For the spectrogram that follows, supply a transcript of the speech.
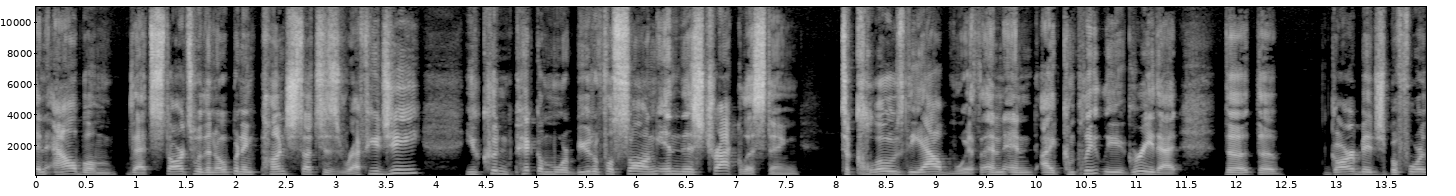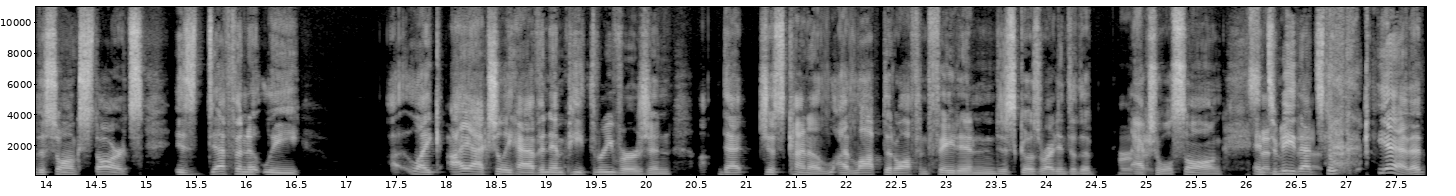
an album that starts with an opening punch such as Refugee, you couldn't pick a more beautiful song in this track listing to close the album with. And and I completely agree that the the garbage before the song starts is definitely uh, like I actually have an MP3 version that just kind of I lopped it off and fade in and just goes right into the Perfect. actual song Send and to me, that's the yeah that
